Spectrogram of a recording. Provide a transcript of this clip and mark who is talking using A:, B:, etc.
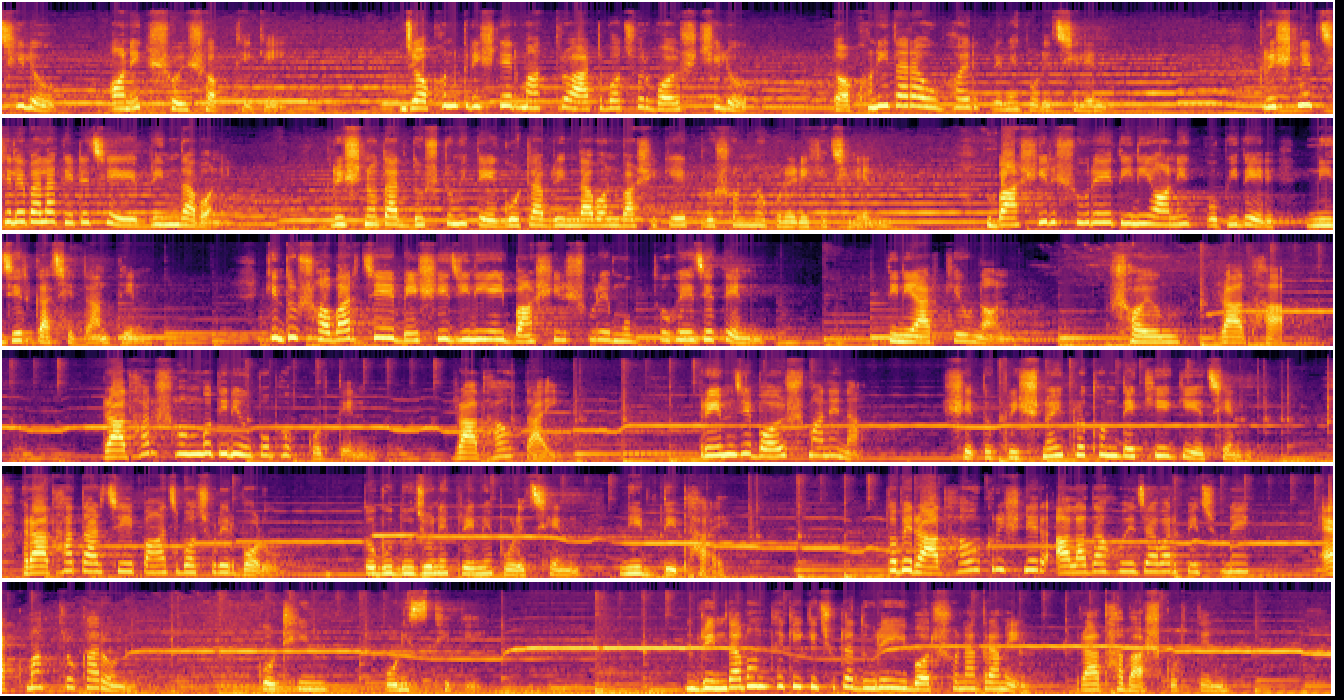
A: ছিল অনেক শৈশব থেকেই। যখন কৃষ্ণের মাত্র আট বছর বয়স ছিল, তখনই তারা উভয়ের প্রেমে পড়েছিলেন। কৃষ্ণের ছেলেবেলা কেটেছে বৃন্দাবনে। কৃষ্ণ তার দুষ্টুমিতে গোটা বৃন্দাবনবাসীকে প্রসন্ন করে রেখেছিলেন। বাঁশির সুরে তিনি অনেক গোপীদের নিজের কাছে টানতেন। কিন্তু সবার চেয়ে বেশি যিনি এই বাঁশির সুরে মুগ্ধ হয়ে যেতেন, তিনি আর কেউ নন, স্বয়ং রাধা। রাধার সঙ্গ তিনি উপভোগ করতেন। রাধাও তাই। প্রেম যে বয়স মানে না, সে তো কৃষ্ণই প্রথম দেখিয়ে গিয়েছেন। রাধা তার চেয়ে পাঁচ বছরের বড়, তবু দুজনে প্রেমে পড়েছেন নির্দ্বিধায়। তবে রাধা ও কৃষ্ণের আলাদা হয়ে যাওয়ার পেছনে একমাত্র কারণ, কঠিন পরিস্থিতি। বৃন্দাবন থেকে কিছুটা দূরেই বর্ষণা গ্রামে রাধা বাস করতেন।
